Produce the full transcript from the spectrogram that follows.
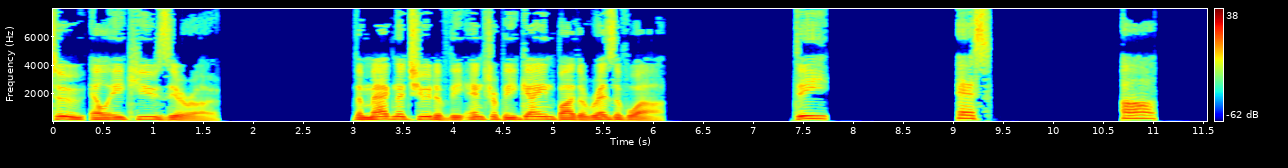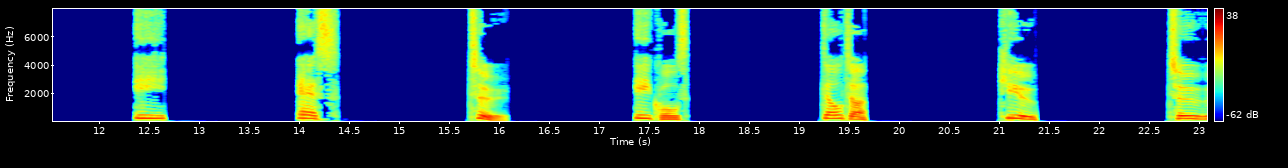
2 leq 0 the magnitude of the entropy gained by the reservoir. D s r e s 2 equals delta q 2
